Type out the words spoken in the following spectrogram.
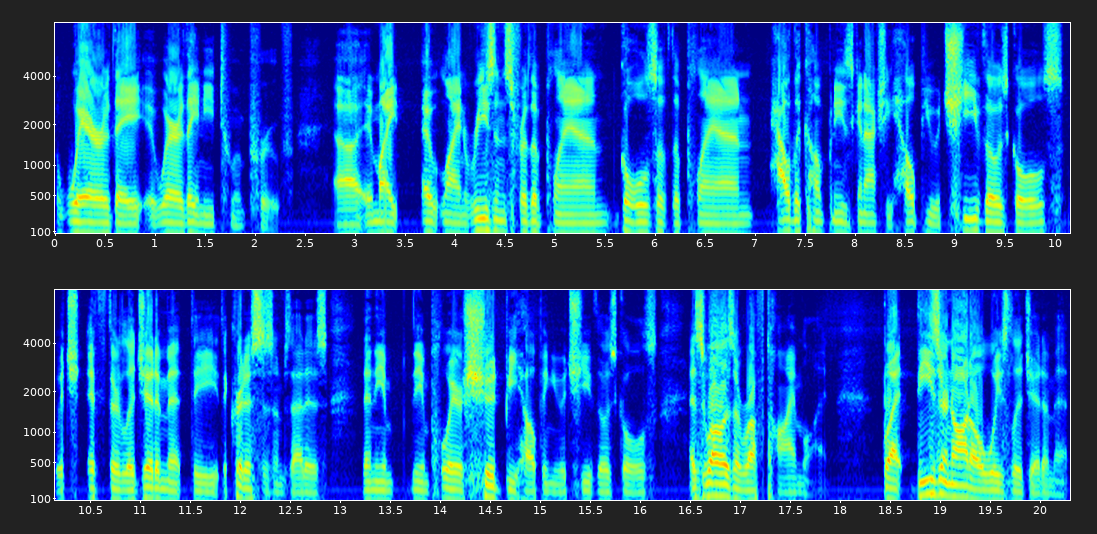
where they where they need to improve. Uh, it might outline reasons for the plan, goals of the plan, how the company is going to actually help you achieve those goals. Which, if they're legitimate, the the criticisms that is, then the the employer should be helping you achieve those goals, as well as a rough timeline. But these are not always legitimate.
